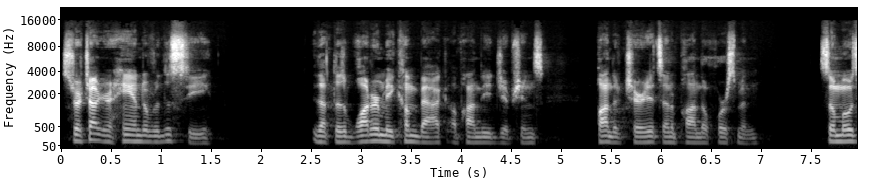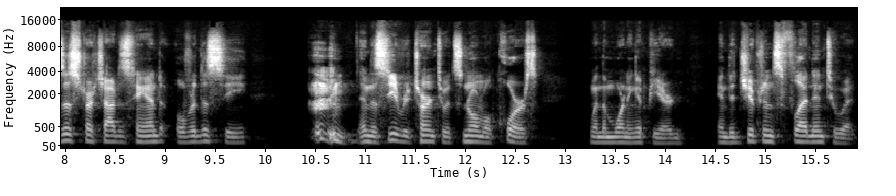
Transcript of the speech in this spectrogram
Stretch out your hand over the sea, that the water may come back upon the Egyptians, upon their chariots, and upon the horsemen. So Moses stretched out his hand over the sea, and the sea returned to its normal course when the morning appeared, and the Egyptians fled into it.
